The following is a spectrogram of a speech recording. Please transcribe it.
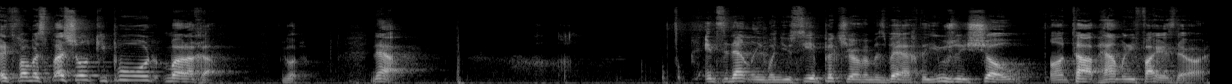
it's from a special Kippur Maracha. Good. Now, incidentally, when you see a picture of a Mizbeach, they usually show on top how many fires there are.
